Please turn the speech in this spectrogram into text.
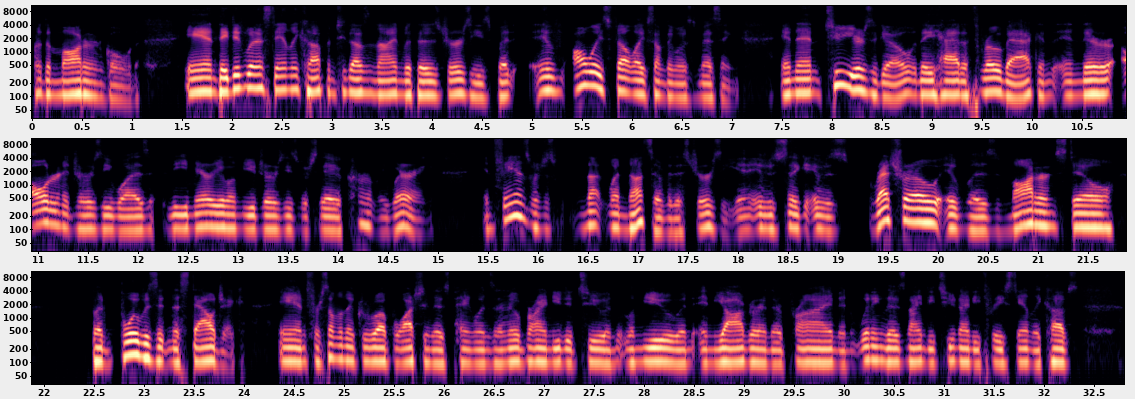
or the modern gold. And they did win a Stanley Cup in 2009 with those jerseys, but it always felt like something was missing. And then two years ago, they had a throwback, and, and their alternate jersey was the Mario Lemieux jerseys, which they are currently wearing. And fans were just nut went nuts over this jersey, and it was like it was retro, it was modern still, but boy was it nostalgic. And for someone that grew up watching those Penguins, and I know Brian, you did too, and Lemieux and, and Jagr in their prime and winning those 92, 93 Stanley Cups,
